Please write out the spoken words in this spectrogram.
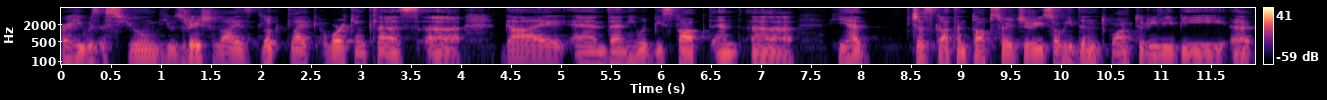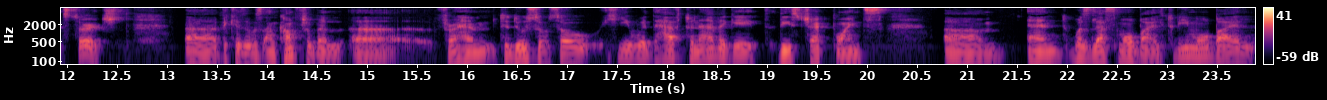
or he was assumed he was racialized, looked like a working class uh, guy, and then he would be stopped. And uh, he had just gotten top surgery, so he didn't want to really be uh, searched because it was uncomfortable for him to do so. So he would have to navigate these checkpoints. Um, and was less mobile. To be mobile,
